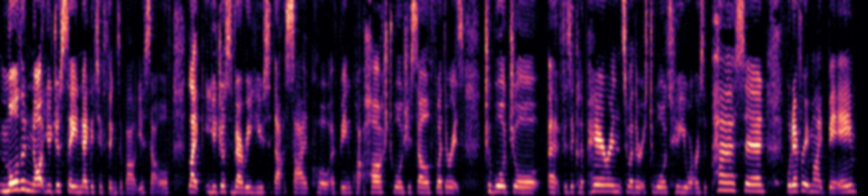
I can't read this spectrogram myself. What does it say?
more than not you're just saying negative things about yourself like you're just very used to that cycle of being quite harsh towards yourself whether it's towards your uh, physical appearance whether it's towards who you are as a person whatever it might be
